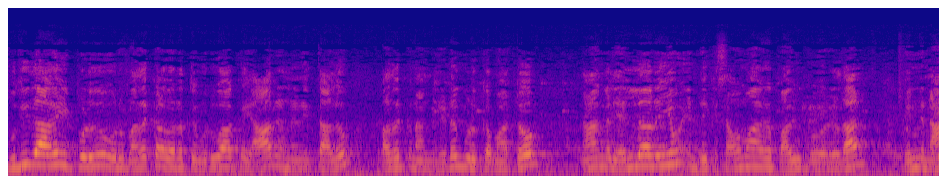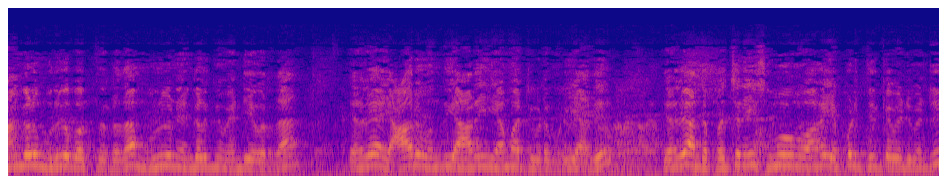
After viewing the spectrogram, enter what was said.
புதிதாக இப்பொழுது ஒரு மதக்கலவரத்தை உருவாக்க யார் நினைத்தாலும் அதற்கு நாங்கள் இடம் கொடுக்க மாட்டோம். நாங்கள் எல்லாரையும் இன்றைக்கு சமமாக பாவிப்பவர்கள் தான் எங்க நாங்களும் முருக பக்தர்கள் தான். முருகன் எங்களுக்கும் வேண்டியவர் தான். எனவே யாரும் வந்து யாரையும் ஏமாற்றி விட முடியாது. எனவே அந்த பிரச்சனையை சுமூகமாக எப்படி தீர்க்க வேண்டும் என்று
